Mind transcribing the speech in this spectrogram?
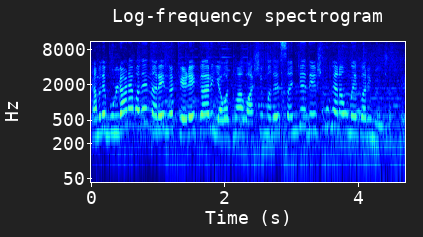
यामध्ये बुलढाण्यामध्ये नरेंद्र खेडेकर यवतमाळ वाशिममध्ये संजय देशमुख यांना उमेदवारी मिळू शकते.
